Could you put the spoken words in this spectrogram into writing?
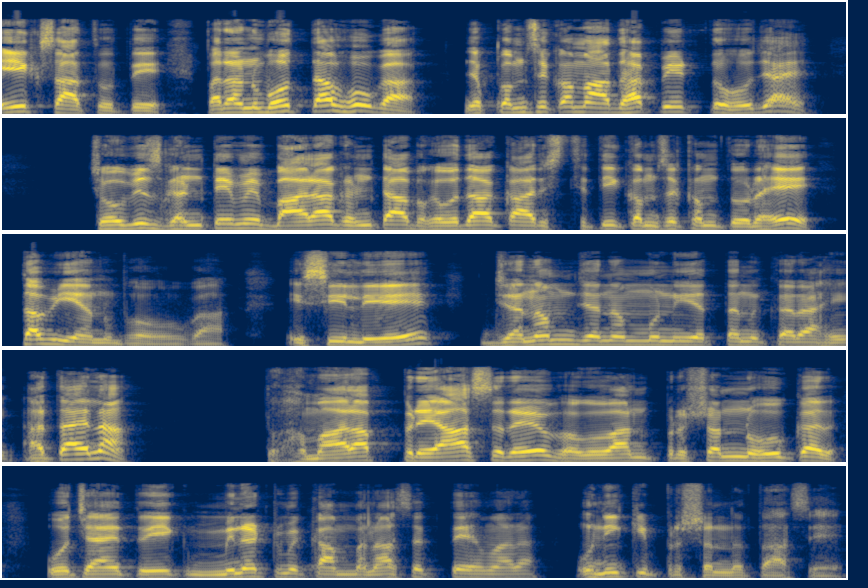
एक साथ होते, पर अनुभव तब होगा जब कम से कम आधा पेट तो हो जाए। चौबीस घंटे में बारह घंटा भगवदाकार स्थिति कम से कम तो रहे, तब ये अनुभव होगा। इसीलिए जन्म जन्म मुन यतन कराही। आता है ना? तो हमारा प्रयास रहे, भगवान प्रसन्न होकर, वो चाहे तो एक मिनट में काम बना सकते हैं हमारा, उन्हीं की प्रसन्नता से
